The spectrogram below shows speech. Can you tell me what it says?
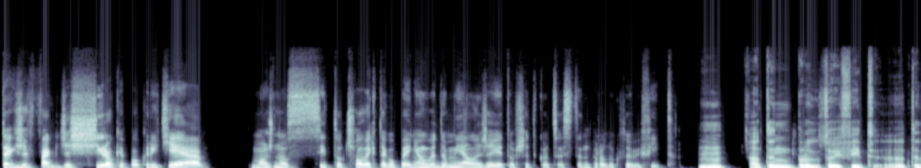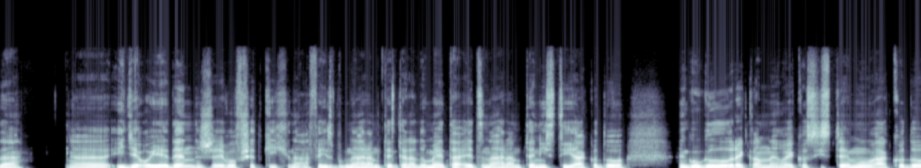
Takže fakt, že široké pokrytie a možno si to človek tak úplne neuvedomí, ale že je to všetko cez ten produktový feed. Uh-huh. A ten produktový feed e, teda e, ide o jeden, že vo všetkých na Facebook nahrám, ten, teda do Meta Ads nahrám ten istý ako do Google reklamného ekosystému, ako do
